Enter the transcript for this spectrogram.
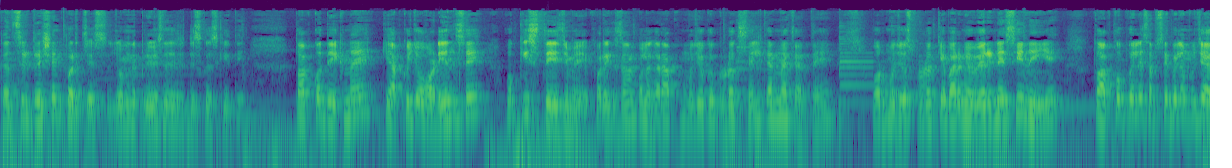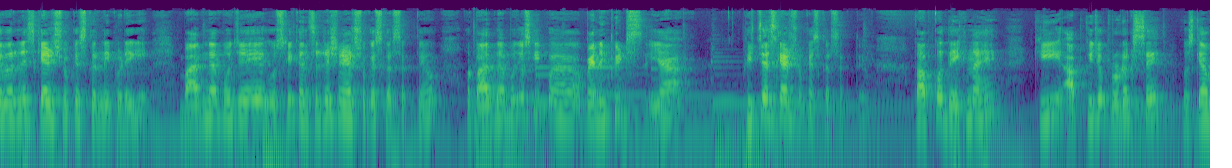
कंसिड्रेशन परचेस जो हमने प्रीवियस डिस्कस की थी। तो आपको देखना है कि आपके जो ऑडियंस है, वो किस स्टेज में है। फॉर एग्ज़ाम्पल अगर आप मुझे कोई प्रोडक्ट सेल करना चाहते हैं और मुझे उस प्रोडक्ट के बारे में अवेयरनेस ही नहीं है तो आपको पहले, सबसे पहले मुझे अवेयरनेस की एड शोकेस करनी पड़ेगी। बाद में आप मुझे उसके कंसिड्रेशन एड शोकेस कर सकते हो और बाद में आप मुझे उसकी बेनिफिट्स या फीचर्स की एड शोकेस कर सकते हो? तो आपको देखना है कि आपके जो प्रोडक्ट्स है, उसके आप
